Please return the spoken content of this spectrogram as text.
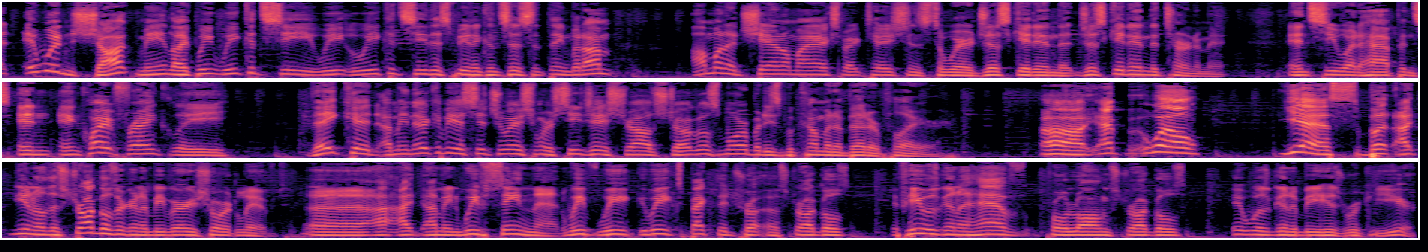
it, it wouldn't shock me like we, we could see we, we could see this being a consistent thing but i'm i'm going to channel my expectations to where just get in the just get in the tournament and see what happens and and quite frankly they could i mean there could be a situation where cj stroud struggles more but he's becoming a better player Uh, well, yes, but I, you know the struggles are going to be very short lived. Uh, I, I mean, we've seen that. We've we we expected tr- uh, struggles. If he was going to have prolonged struggles, it was going to be his rookie year.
